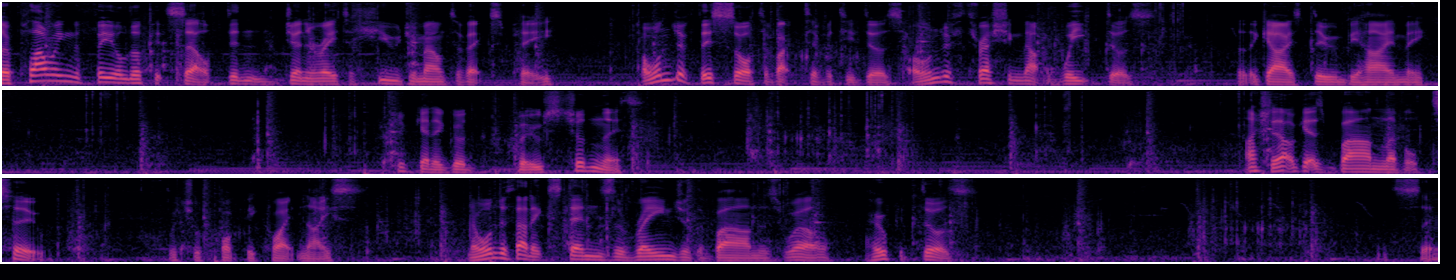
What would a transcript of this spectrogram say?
So ploughing the field up itself didn't generate a huge amount of XP. I wonder if this sort of activity does. I wonder if threshing that wheat does that the guy's doing behind me. Should get a good boost, shouldn't it? Actually, that'll get us barn level 2, which will probably be quite nice. And I wonder if that extends the range of the barn as well. I hope it does. Let's see.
